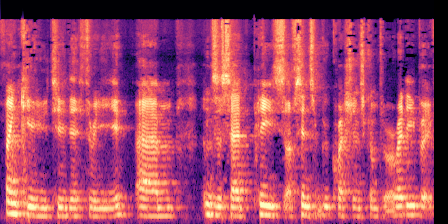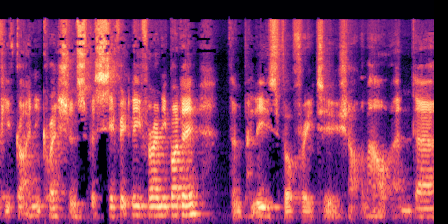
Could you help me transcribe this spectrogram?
Thank you to the three of you. Um, and as i said please i've seen some good questions come through already but if you've got any questions specifically for anybody then please feel free to shout them out. And uh,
